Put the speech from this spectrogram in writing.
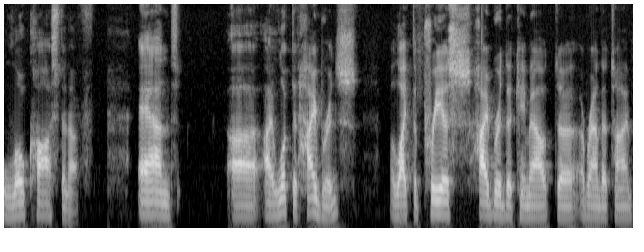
low cost enough. And uh, I looked at hybrids, like the Prius hybrid that came out uh, around that time,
